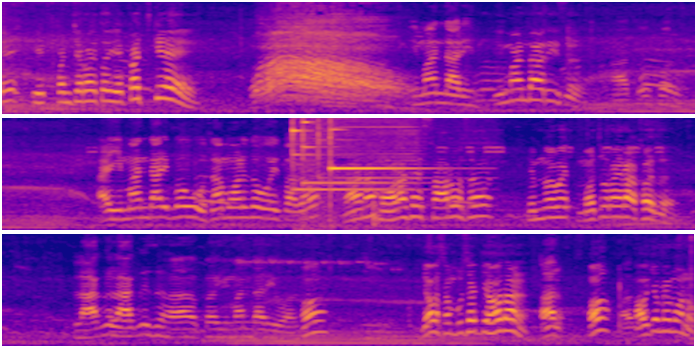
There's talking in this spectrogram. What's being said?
એ એક પંચર હોય તો એક જ કે. ઈમાનદારી. ઈમાનદારી છે. હા તો ખરું. આ ઈમાનદારી બહુ ઓછા માણસો હોય પાછો. ના ના માણસ જ સારો છે. એમનો એક મજૂરાઈ રાખે છે. લાગે લાગે છે હા કે ઈમાનદારી હોય. હા? જાઓ શંભુ સાહેબ બેહો તાણ. હાલ. હો આવજો મહેમાનો.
